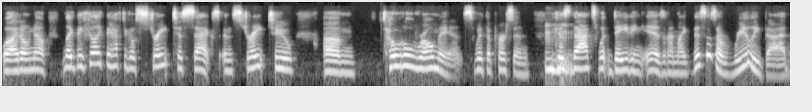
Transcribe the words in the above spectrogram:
well i don't know like they feel like they have to go straight to sex and straight to um, total romance with a person because Mhm. that's what dating is and i'm like this is a really bad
